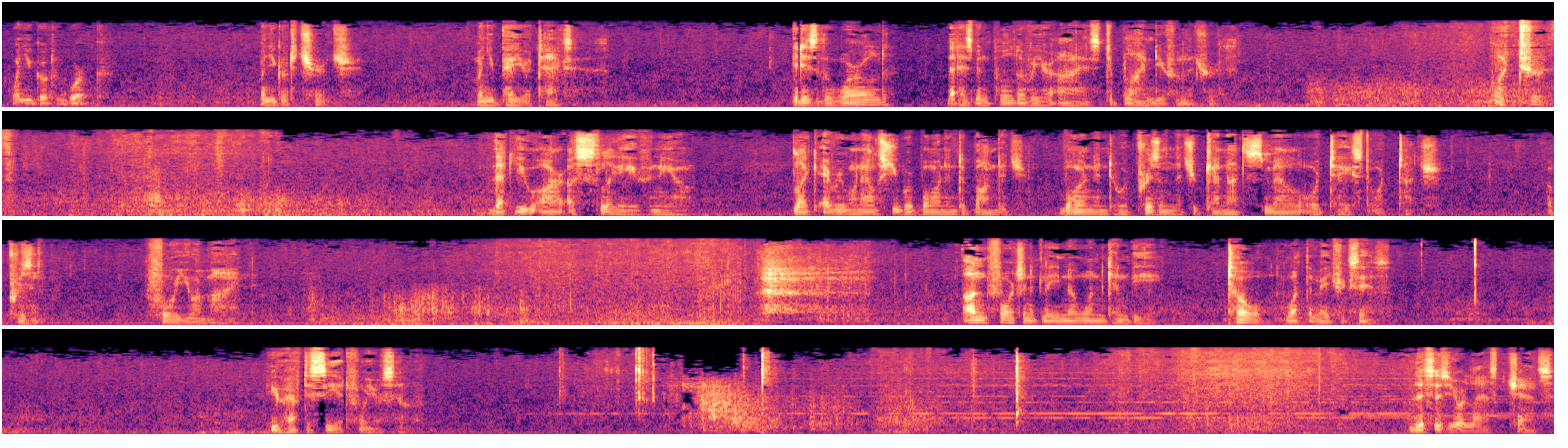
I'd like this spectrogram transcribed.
when you go to work, when you go to church, when you pay your taxes. It is the world that has been pulled over your eyes to blind you from the truth. What truth? That you are a slave, Neo. Like everyone else, you were born into bondage, born into a prison that you cannot smell or taste or touch. A prison for your mind. Unfortunately, no one can be told what the Matrix is. You have to see it for yourself. This is your last chance.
